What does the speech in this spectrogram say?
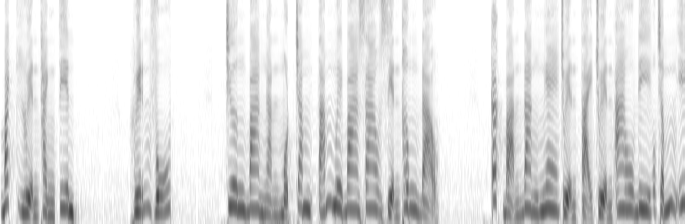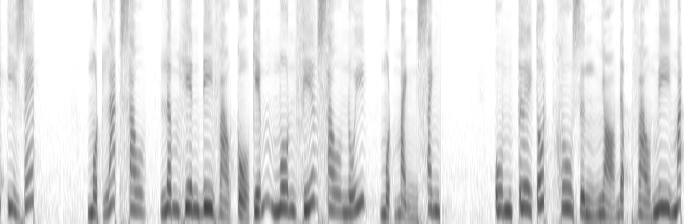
Bách luyện thành tiên. huyễn Vũ. Chương 3183 Giao diện thông đạo. Các bạn đang nghe truyện tại truyện Audi.xyz. Một lát sau, Lâm Hiên đi vào cổ kiếm môn phía sau núi, một mảnh xanh. Um tươi tốt khu rừng nhỏ đập vào mi mắt.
